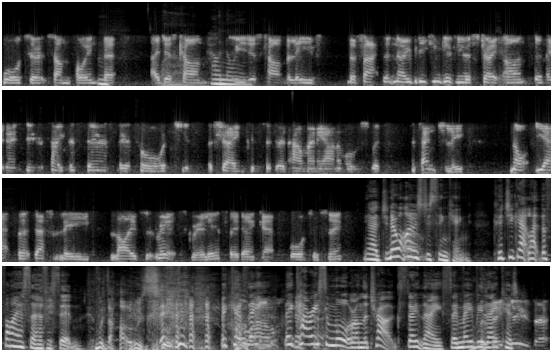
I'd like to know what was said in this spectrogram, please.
water at some point. But I just can't, you just can't believe the fact that nobody can give you a straight answer and they don't seem to take this seriously at all, which is a shame considering how many animals would potentially not yet, but definitely lives at risk, really, if they don't get water soon. Yeah, do you know what I was um, just thinking? Could you get like the fire service in with a hose? because they they carry some water on the trucks, don't they? So maybe But they, they could. do, but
